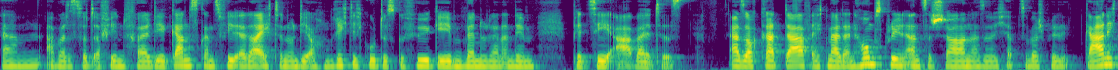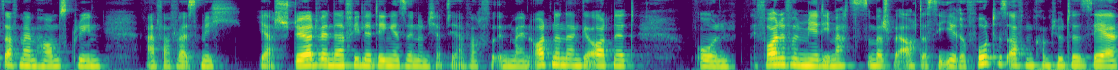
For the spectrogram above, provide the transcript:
Ähm, aber das wird auf jeden Fall dir ganz, ganz viel erleichtern und dir auch ein richtig gutes Gefühl geben, wenn du dann an dem PC arbeitest. Also auch gerade da vielleicht mal dein Homescreen anzuschauen. Also ich habe zum Beispiel gar nichts auf meinem Homescreen, einfach weil es mich ja stört, wenn da viele Dinge sind und ich habe sie einfach in meinen Ordnern dann geordnet und eine Freundin von mir, die macht es zum Beispiel auch, dass sie ihre Fotos auf dem Computer sehr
